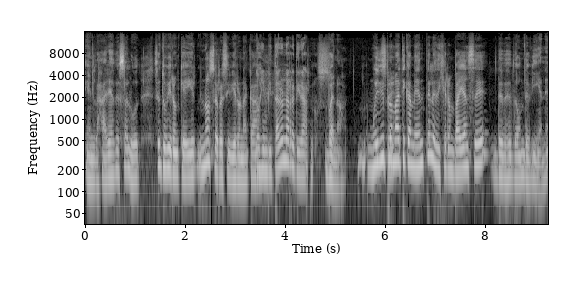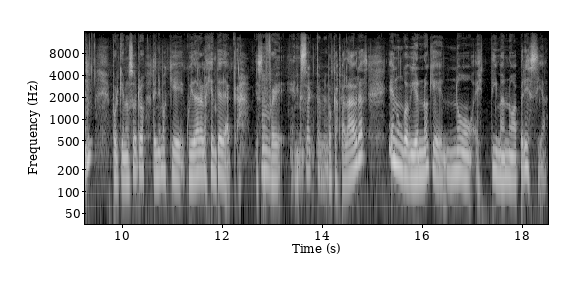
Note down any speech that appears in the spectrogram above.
en las áreas de salud, se tuvieron que ir, no se recibieron acá. Nos invitaron a retirarnos. Bueno, muy diplomáticamente les dijeron váyanse desde donde vienen, porque nosotros tenemos que cuidar a la gente de acá. Eso mm, fue, en pocas palabras, en un gobierno que no estima, no aprecia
